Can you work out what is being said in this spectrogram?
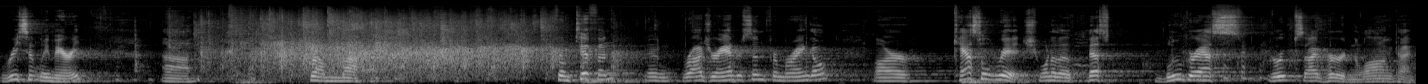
recently married, uh, from, uh, from Tiffin, and Roger Anderson from Marengo, are Castle Ridge, one of the best bluegrass groups I've heard in a long time.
